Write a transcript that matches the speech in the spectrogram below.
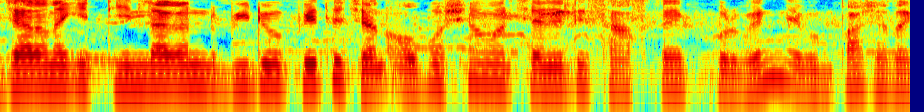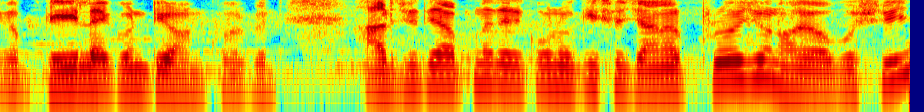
যারা নাকি টিন লাগানোর ভিডিও পেতে চান, অবশ্যই আমার চ্যানেলটি সাবস্ক্রাইব করবেন এবং পাশে থাকা বেল আইকনটি অন করবেন। আর যদি আপনাদের কোনো কিছু জানার প্রয়োজন হয়, অবশ্যই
